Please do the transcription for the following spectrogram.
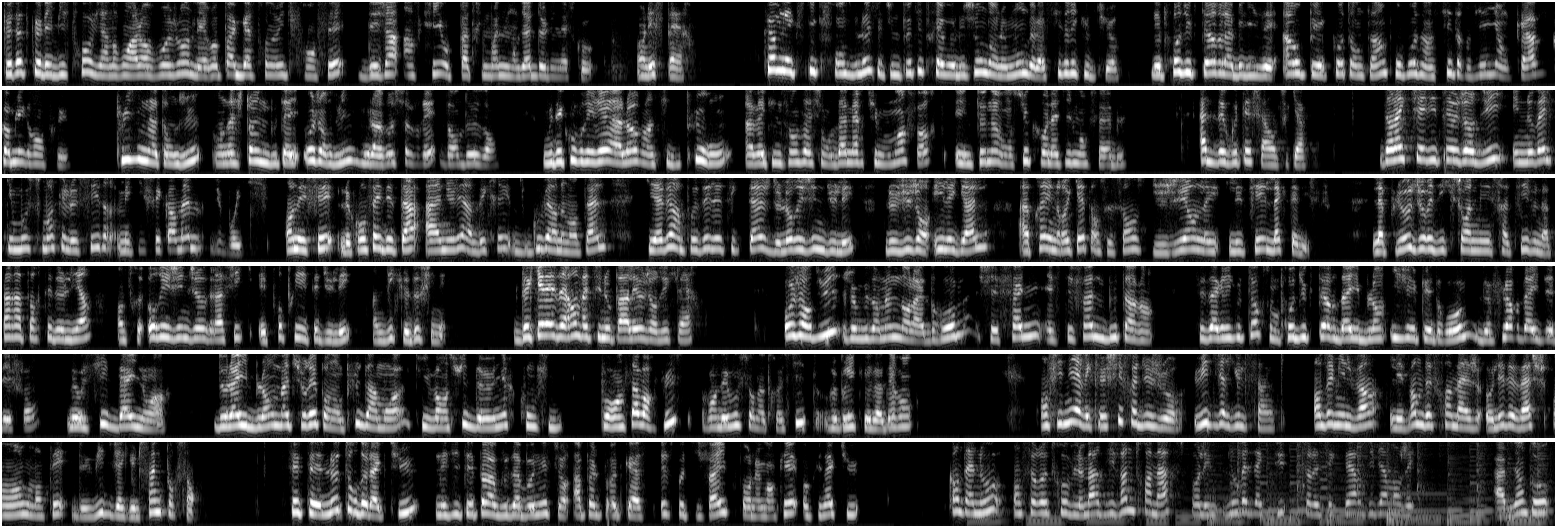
Peut-être que les bistrots viendront alors rejoindre les repas gastronomiques français, déjà inscrits au patrimoine mondial de l'UNESCO. On l'espère. Comme l'explique France Bleu, c'est une petite révolution dans le monde de la cidriculture. Les producteurs labellisés AOP Cotentin proposent un cidre vieilli en cave, comme les grands crus. Plus inattendu, en achetant une bouteille aujourd'hui, vous la recevrez dans deux ans. Vous découvrirez alors un cidre plus rond, avec une sensation d'amertume moins forte et une teneur en sucre relativement faible. Hâte de goûter ça en tout cas. Dans l'actualité aujourd'hui, une nouvelle qui mousse moins que le cidre, mais qui fait quand même du bruit. En effet, le Conseil d'État a annulé un décret gouvernemental qui avait imposé l'étiquetage de l'origine du lait, le jugeant illégal après une requête en ce sens du géant laitier Lactalis. La plus haute juridiction administrative n'a pas rapporté de lien entre origine géographique et propriété du lait, indique le Dauphiné. De quel adhérent vas-tu nous parler aujourd'hui, Claire? Aujourd'hui, je vous emmène dans la Drôme, chez Fanny et Stéphane Boutarin. Ces agriculteurs sont producteurs d'ail blanc IGP Drôme, de fleurs d'ail d'éléphant, mais aussi d'ail noir. De l'ail blanc maturé pendant plus d'un mois, qui va ensuite devenir confit. Pour en savoir plus, rendez-vous sur notre site, rubrique les adhérents. On finit avec le chiffre du jour, 8,5. En 2020, les ventes de fromage au lait de vache ont augmenté de 8,5%. C'était le tour de l'actu. N'hésitez pas à vous abonner sur Apple Podcast et Spotify pour ne manquer aucune actu. Quant à nous, on se retrouve le mardi 23 mars pour les nouvelles actus sur le secteur du bien manger. À bientôt!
